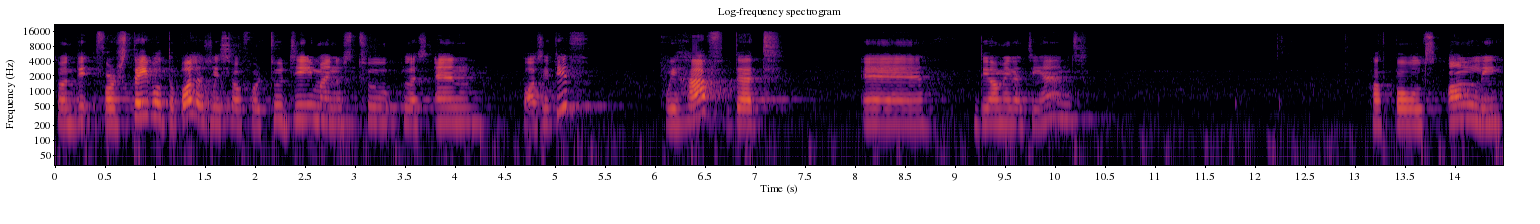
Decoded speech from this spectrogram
So the, for stable topology, so for 2g minus 2 plus n positive, we have that uh, the omega g ends have poles only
